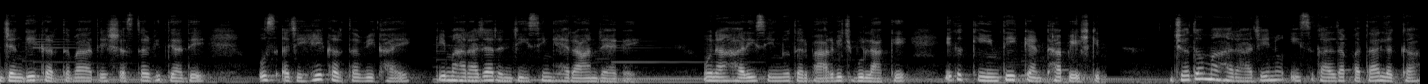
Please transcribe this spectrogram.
ਜੰਗੀ ਕਰਤੱਵਾਂ ਅਤੇ ਸ਼ਸਤਰ ਵਿਦਿਆ ਦੇ ਉਸ ਅਜਿਹੇ ਕਰਤੱਵ ਵਿਖਾਏ ਕਿ ਮਹਾਰਾਜਾ ਰਣਜੀਤ ਸਿੰਘ ਹੈਰਾਨ ਰਹਿ ਗਏ। ਉਹਨਾਂ ਹਰੀ ਸਿੰਘ ਨੂੰ ਦਰਬਾਰ ਵਿੱਚ ਬੁਲਾ ਕੇ ਇੱਕ ਕੀਮਤੀ ਕੈਂਠਾ ਪੇਸ਼ ਕੀਤਾ। ਜਦੋਂ ਮਹਾਰਾਜੇ ਨੂੰ ਇਸ ਗੱਲ ਦਾ ਪਤਾ ਲੱਗਾ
